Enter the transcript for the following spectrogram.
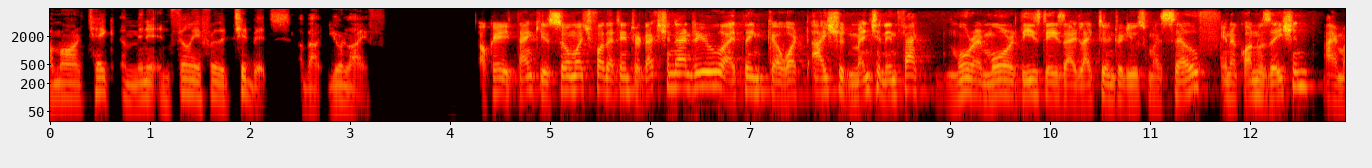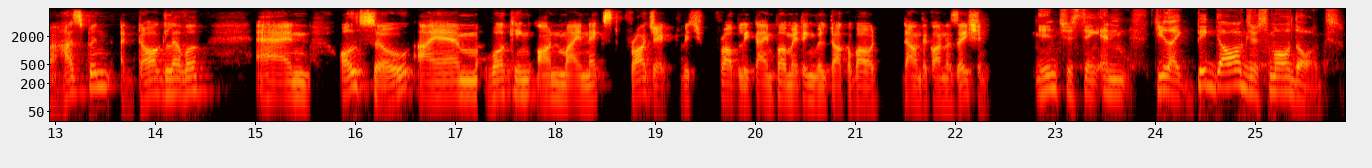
Amar, take a minute and fill in further tidbits about your life. Okay, thank you so much for that introduction, Andrew. I think uh, what I should mention, in fact, more and more these days, I'd like to introduce myself in a conversation. I'm a husband, a dog lover, and also I am working on my next project, which probably time permitting we'll talk about down the conversation. Interesting. And do you like big dogs or small dogs?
